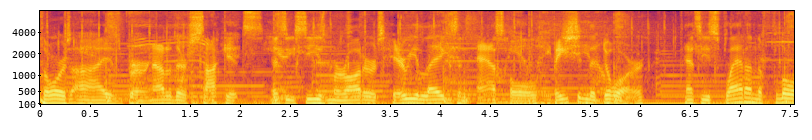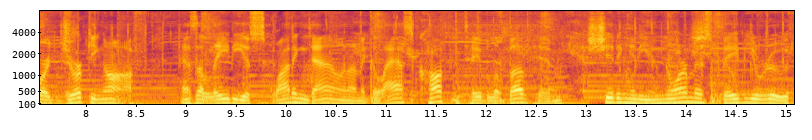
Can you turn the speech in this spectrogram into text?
Thor's eyes burn out of their sockets as he sees Marauder's hairy legs and asshole facing the door as he's flat on the floor jerking off as a lady is squatting down on a glass coffee table above him, shitting an enormous baby Ruth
